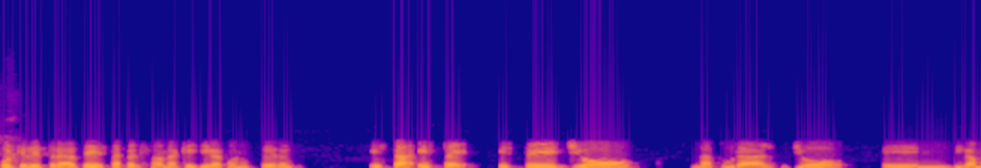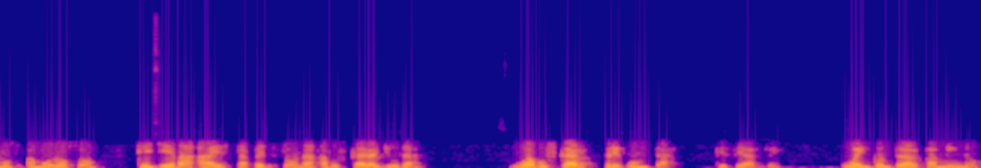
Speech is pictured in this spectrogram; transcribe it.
porque detrás de esta persona que llega con ustedes está este, este yo natural, yo, em, digamos, amoroso, que lleva a esta persona a buscar ayuda o a buscar preguntas que se hacen o a encontrar caminos.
